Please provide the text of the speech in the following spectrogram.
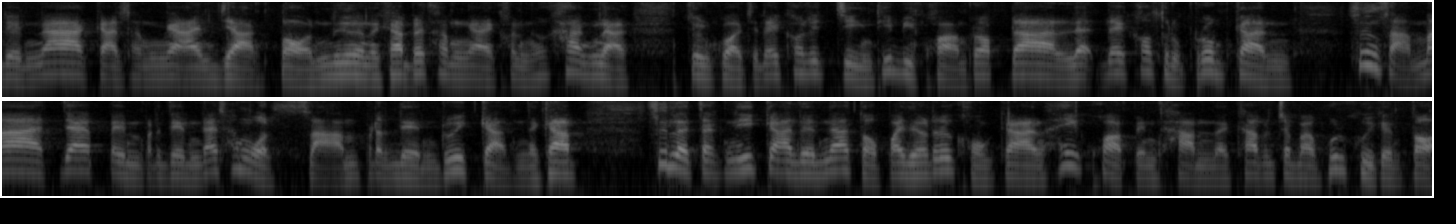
เดินหน้าการทำงานอย่างต่อเนื่องนะครับและทำงานค่อนข้างหนัก จนกว่าจะได้ข้อเท็จจริงที่มีความรอบด้าน และได้ข้อสรุปร่วมกัน ซึ่งสามารถแยกเป็นประเด็นได้ทั้งหมด 3 ประเด็นด้วยกันนะครับซึ่งหลังจากนี้การเดินหน้าต่อไปในเรื่องของการให้ความเป็นธรรมนะครับจะมาพูดคุยกันต่อ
